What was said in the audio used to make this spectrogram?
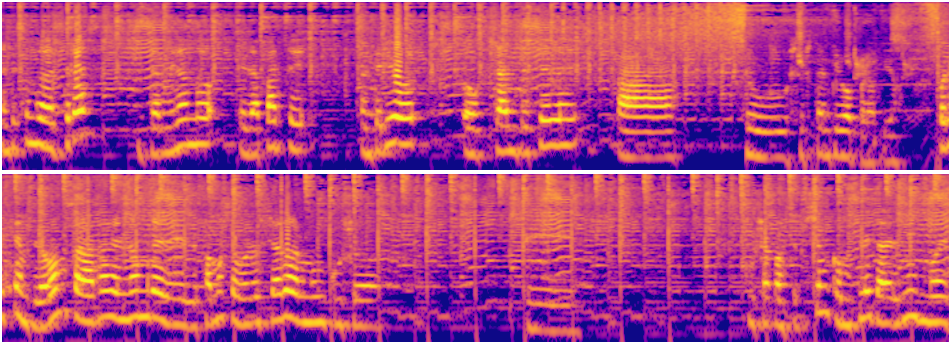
empezando de atrás y terminando en la parte anterior o que antecede a su sustantivo propio. Por ejemplo, vamos a agarrar el nombre del famoso Borussia Dortmund cuyo eh, cuya concepción completa del mismo es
